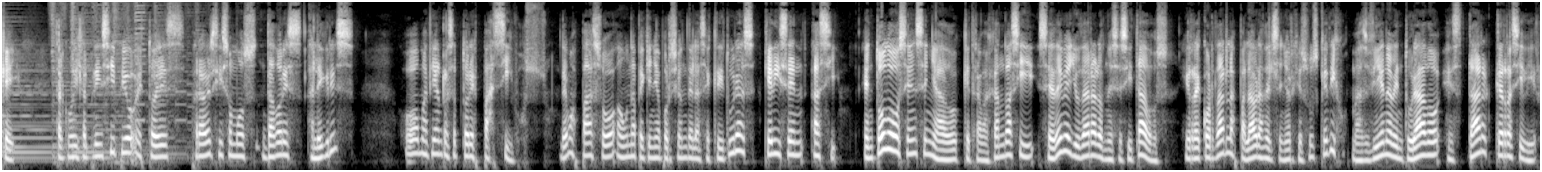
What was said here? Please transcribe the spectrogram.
Ok, tal como dije al principio, esto es para ver si somos dadores alegres o más bien receptores pasivos. Demos paso a una pequeña porción de las escrituras que dicen así. En todo os he enseñado que trabajando así se debe ayudar a los necesitados y recordar las palabras del Señor Jesús que dijo, más bienaventurado es dar que recibir.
